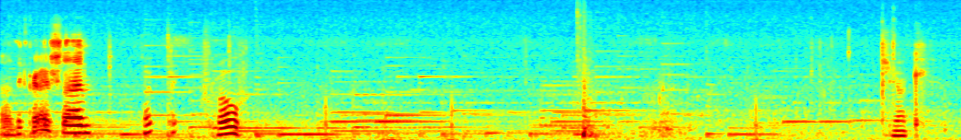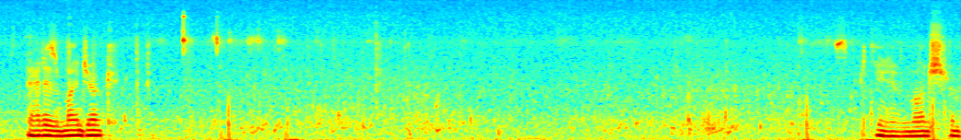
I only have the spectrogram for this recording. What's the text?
Oh, the crush lab. Oh, oh. Junk. That is my junk. Speaking of monstrum.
